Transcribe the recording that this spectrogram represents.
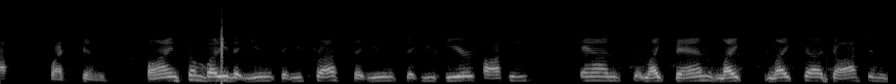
ask questions. Find somebody that you that you trust, that you that you hear talking, and like Ben, like like uh, Josh and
